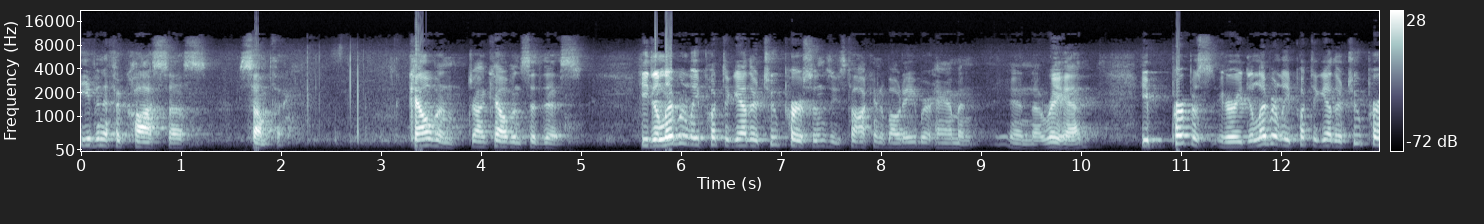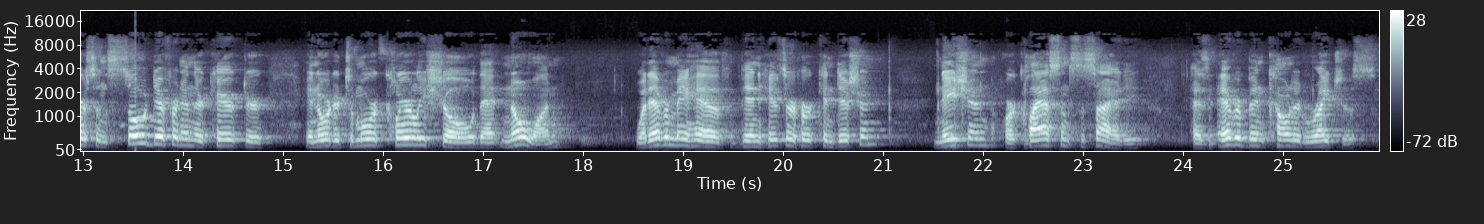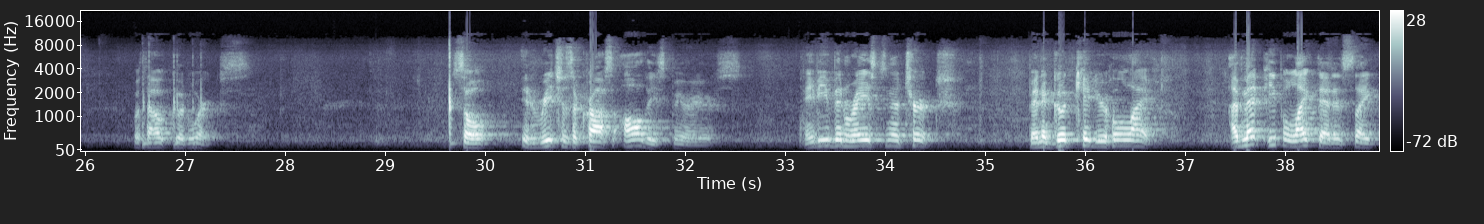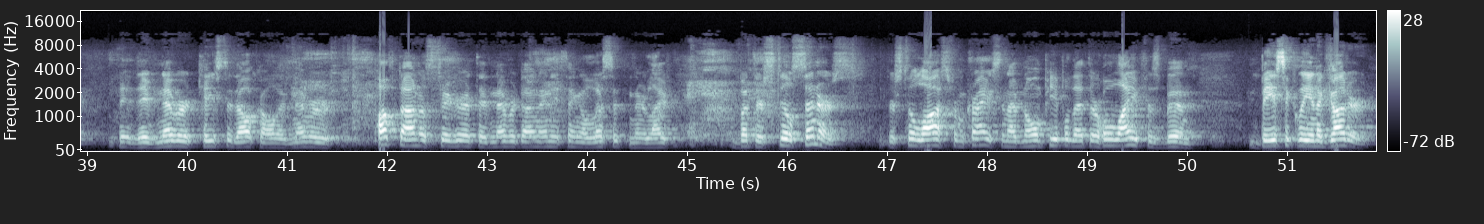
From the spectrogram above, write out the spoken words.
even if it costs us something. Calvin, John Calvin said this. He deliberately put together two persons, he's talking about Abraham and, and uh, Rahab. He purpose or he deliberately put together two persons so different in their character in order to more clearly show that no one, whatever may have been his or her condition, nation, or class in society, has ever been counted righteous without good works. So it reaches across all these barriers. Maybe you've been raised in a church, been a good kid your whole life. I've met people like that. It's like they've never tasted alcohol, they've never puffed on a cigarette, they've never done anything illicit in their life, but they're still sinners. They're still lost from Christ. And I've known people that their whole life has been basically in a gutter,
